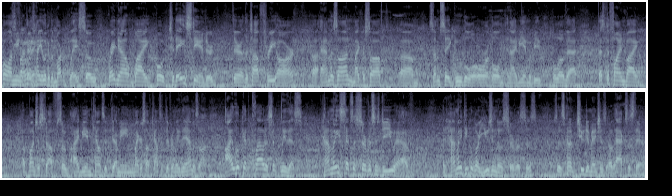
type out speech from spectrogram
well, I let's mean, it depends winning. how you look at the marketplace. So right now, by quote, today's standard, they're, the top three are uh, Amazon, Microsoft, um, some say Google or Oracle, and IBM would be below that. That's defined by a bunch of stuff. So IBM counts it, I mean, Microsoft counts it differently than Amazon. I look at cloud as simply this. How many sets of services do you have? And how many people are using those services? So there's kind of two dimensions of access there.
